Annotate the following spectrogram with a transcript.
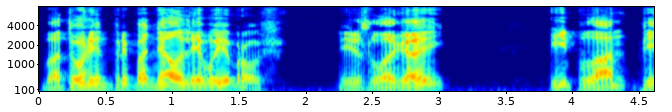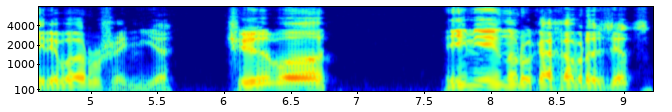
Батурин приподнял левую бровь. — Излагай. И план перевооружения. — Чего? Имею на руках образец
